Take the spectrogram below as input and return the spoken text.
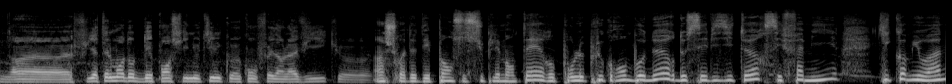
Il y a tellement d'autres dépenses inutiles qu'on fait dans la vie que... Un choix de dépenses supplémentaires pour le plus grand bonheur de ces visiteurs, ces familles, qui, comme Johan,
